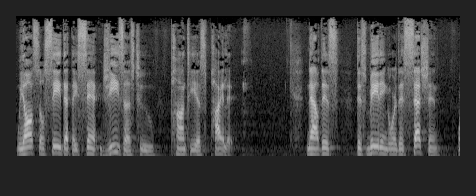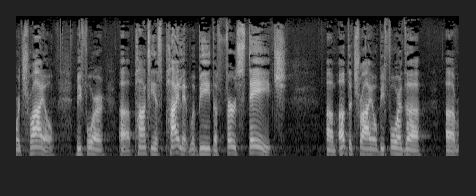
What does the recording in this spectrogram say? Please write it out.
we also see that they sent Jesus to Pontius Pilate. Now, this, this meeting or this session or trial before uh, Pontius Pilate would be the first stage um, of the trial before the uh,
